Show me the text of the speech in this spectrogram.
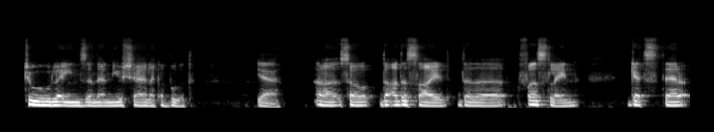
two lanes and then you share like a booth. Yeah. Uh, so the other side, the first lane gets their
